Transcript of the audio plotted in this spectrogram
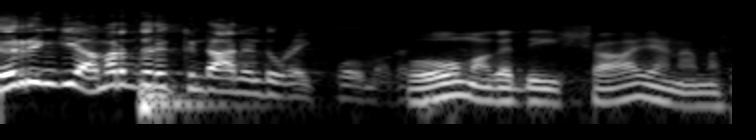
நெருங்கி அமர்ந்திருக்கின்றான் என்று உரைப்போம் ஓ ஓம் அகதீஷாய நமக.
